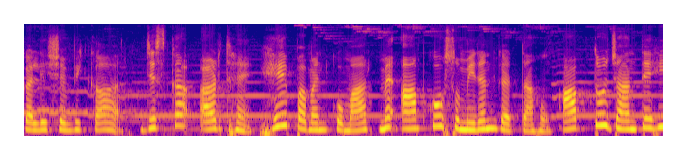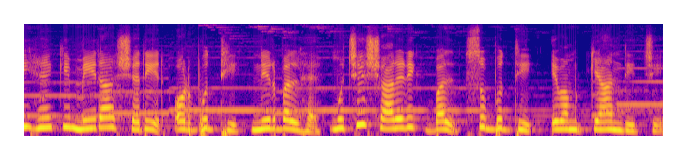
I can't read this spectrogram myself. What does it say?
कलिश विकार। जिसका अर्थ है, हे पवन कुमार, मैं आपको सुमिरन करता हूँ। आप तो जानते ही हैं कि मेरा शरीर और बुद्धि निर्बल है। मुझे शारीरिक बल, सुबुद्धि एवं ज्ञान दीजिए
